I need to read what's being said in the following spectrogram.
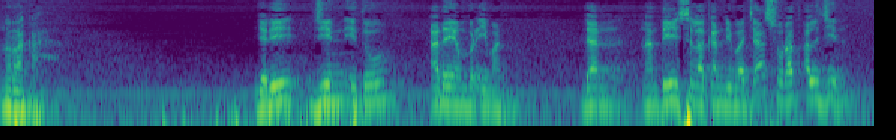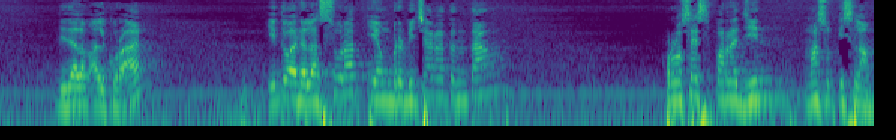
neraka. Jadi jin itu ada yang beriman. Dan nanti silakan dibaca surat Al-Jin di dalam Al-Qur'an. Itu adalah surat yang berbicara tentang proses para jin masuk Islam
